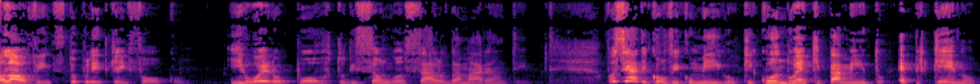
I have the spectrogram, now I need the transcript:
Olá, ouvintes do Política em Foco. E o aeroporto de São Gonçalo do Amarante? Você há de convir comigo que quando o equipamento é pequeno,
